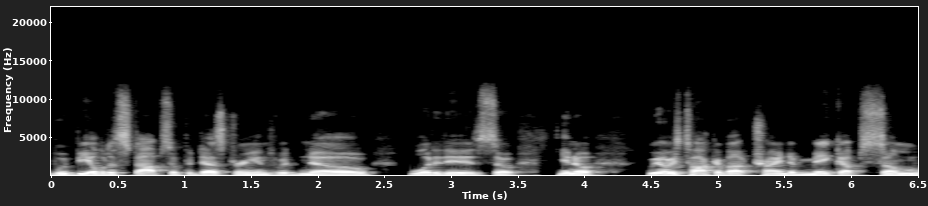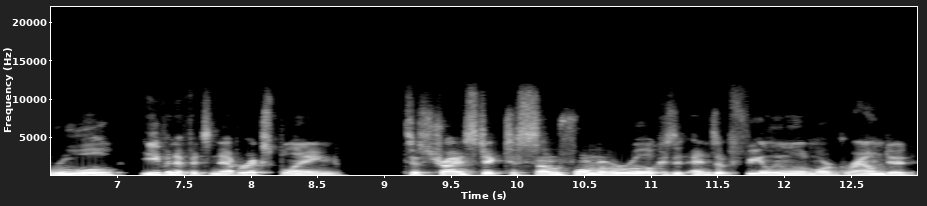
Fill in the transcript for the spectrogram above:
would be able to stop so pedestrians would know what it is? So, you know, we always talk about trying to make up some rule, even if it's never explained, to try and stick to some form of a rule because it ends up feeling a little more grounded.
